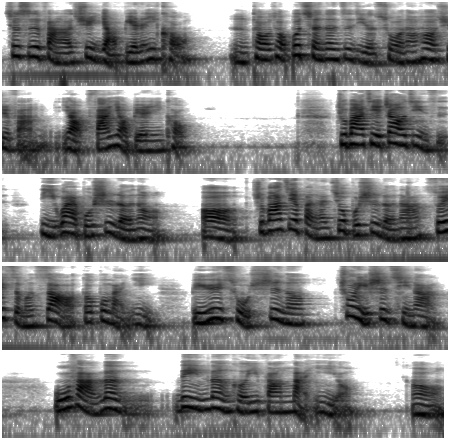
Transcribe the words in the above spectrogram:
就是反而去咬别人一口。嗯，偷偷不承认自己的错，然后去反咬反咬别人一口。猪八戒照镜子，里外不是人哦。哦，猪八戒本来就不是人啊，所以怎么照都不满意。比喻处事呢，处理事情啊，无法任令任何一方满意哦。哦，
